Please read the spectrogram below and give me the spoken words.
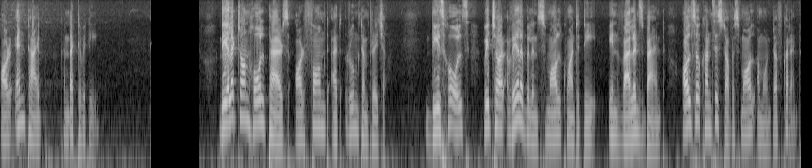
or N-type conductivity. The electron-hole pairs are formed at room temperature. These holes, which are available in small quantity in valence band also consist of a small amount of current.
